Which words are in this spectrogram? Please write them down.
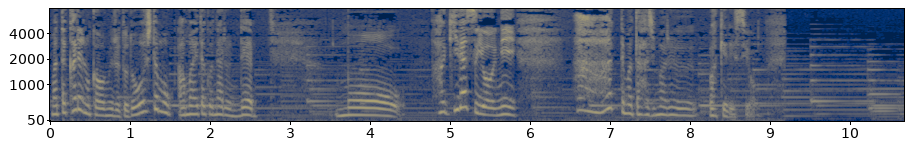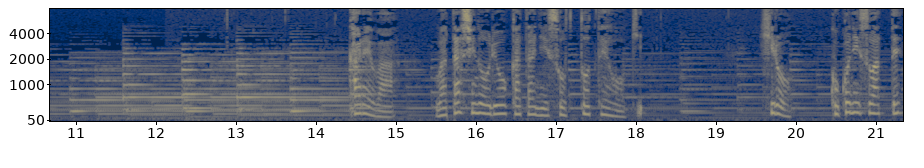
また彼の顔を見るとどうしても甘えたくなるんでもう吐き出すように「はあ」ってまた始まるわけですよ。彼は私の両肩にそっと手を置きヒロここに座って」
